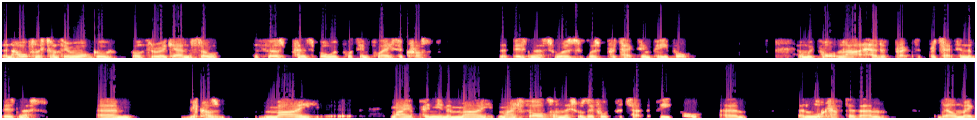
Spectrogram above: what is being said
and hopefully something we won't go go through again. So the first principle we put in place across the business was was protecting people, and we put that ahead of protecting the business, um, because my my opinion and my my thought on this was if we protect the people um, and look after them, they'll make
